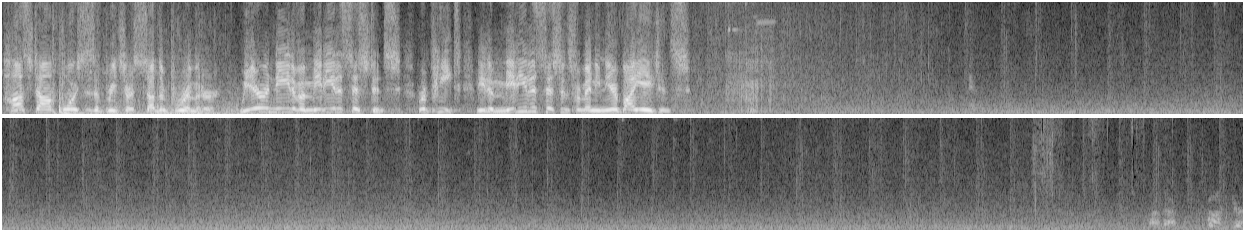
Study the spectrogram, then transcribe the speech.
Hostile forces have breached our southern perimeter. We are in need of immediate assistance. Repeat, need immediate assistance from any nearby agents. Motherfucker!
